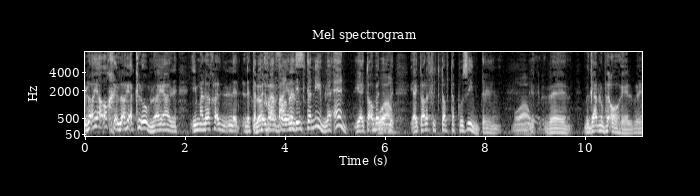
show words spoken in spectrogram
לא היה אוכל, לא היה כלום, לא היה... אימא לא יכלה לטפל לא בארבעה. ילדים קטנים, לא, אין. היא הייתה עובדת, וואו. היא הייתה הולכת לכתוב תפוזים. וואו. ו... וגרנו באוהל, ו...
